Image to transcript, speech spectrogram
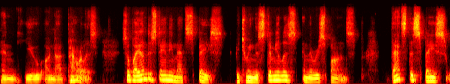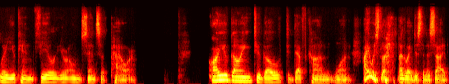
And you are not powerless. So, by understanding that space between the stimulus and the response, that's the space where you can feel your own sense of power. Are you going to go to DEF CON 1? I always thought, by the way, just an aside,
